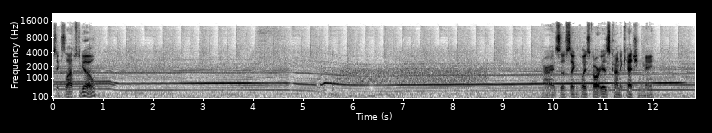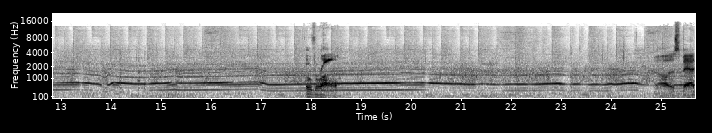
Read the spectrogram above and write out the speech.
Six laps to go. So second place car is kind of catching me. Overall. Oh, this is bad.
